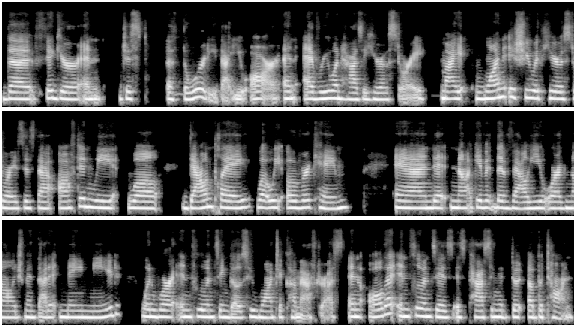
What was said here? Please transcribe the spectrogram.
the figure and just authority that you are. And everyone has a hero story. My one issue with hero stories is that often we will downplay what we overcame and not give it the value or acknowledgement that it may need when we're influencing those who want to come after us. And all that influence is is passing a, a baton.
